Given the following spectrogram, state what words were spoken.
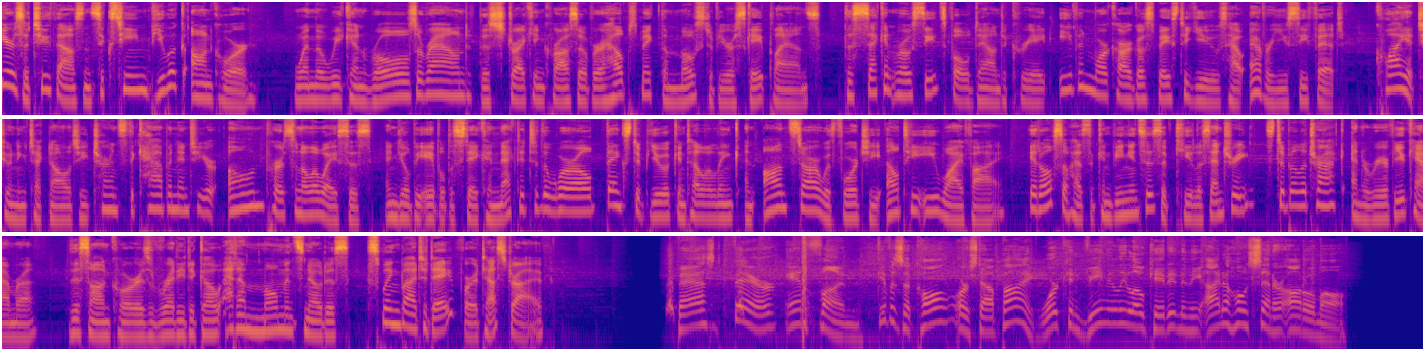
Here's a 2016 Buick Encore. When the weekend rolls around, this striking crossover helps make the most of your escape plans. The second row seats fold down to create even more cargo space to use however you see fit. Quiet tuning technology turns the cabin into your own personal oasis, and you'll be able to stay connected to the world thanks to Buick IntelliLink and OnStar with 4G LTE Wi Fi. It also has the conveniences of keyless entry, StabiliTrak, and a rear view camera. This Encore is ready to go at a moment's notice. Swing by today for a test drive. Fast, fair, and fun. Give us a call or stop by. We're conveniently located in the Idaho Center Auto Mall.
